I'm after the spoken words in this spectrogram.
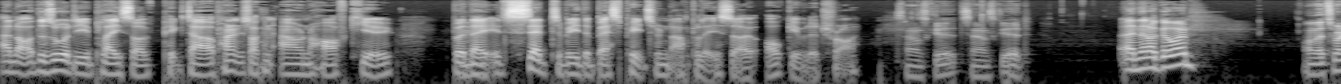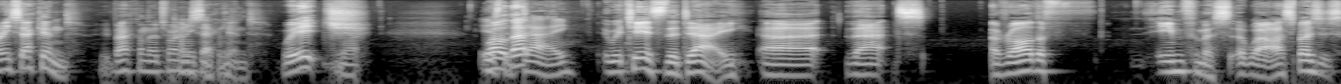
And uh, there's already a place I've picked out. Apparently, it's like an hour and a half queue, but Mm. they it's said to be the best pizza in Napoli, so I'll give it a try. Sounds good. Sounds good. And then I'll go home. On the 22nd, you're back on the 22nd, 22nd. which Yep. Well, the that- day. which is the day uh, that a rather f- infamous. uh, Well, I suppose it's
